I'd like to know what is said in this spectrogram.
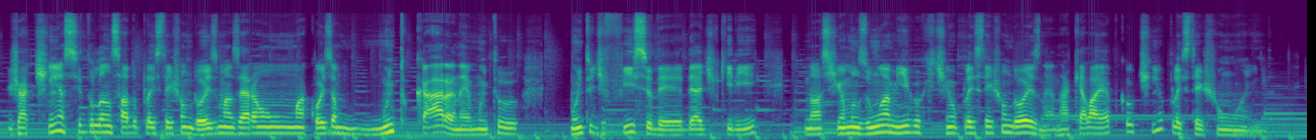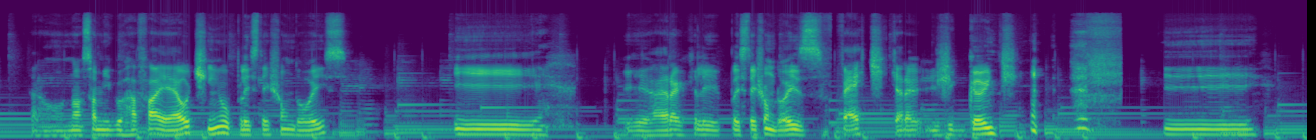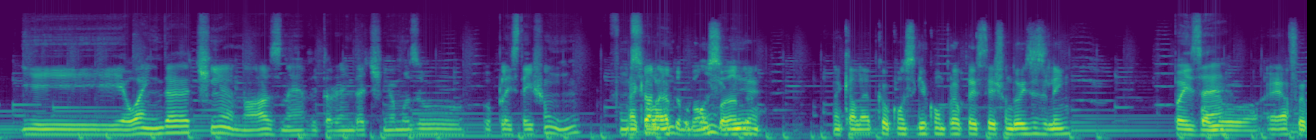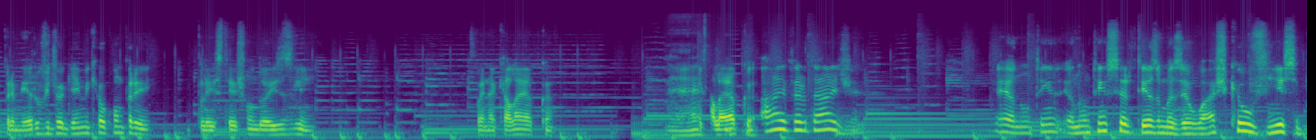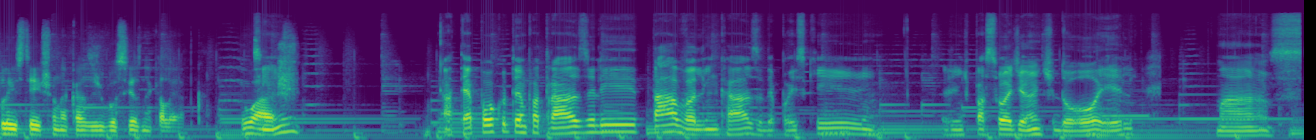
já tinha sido lançado o PlayStation 2, mas era uma coisa muito cara, né? Muito muito difícil de, de adquirir. Nós tínhamos um amigo que tinha o PlayStation 2, né? Naquela época eu tinha o PlayStation 1 ainda. Era o nosso amigo Rafael, tinha o PlayStation 2. E, e era aquele PlayStation 2 fat, que era gigante. e, e eu ainda tinha, nós, né, Vitor, ainda tínhamos o, o PlayStation 1 Naquela funcionando, eu bombando. naquela época eu consegui comprar o PlayStation 2 Slim. Pois Foi é. o- é, foi o primeiro videogame que eu comprei. O PlayStation 2 Slim. Foi naquela época. é. Naquela época. Ah, é verdade. É, eu não tenho, eu não tenho certeza, mas eu acho que eu vi esse PlayStation na casa de vocês naquela época. Eu Sim. acho. Até pouco tempo atrás ele tava ali em casa, depois que a gente passou adiante, doou ele. Mas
